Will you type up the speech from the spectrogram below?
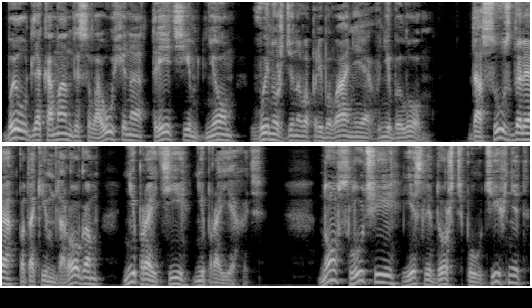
был для команды Солоухина третьим днем вынужденного пребывания в Небылом до Суздаля по таким дорогам не пройти, не проехать. Но в случае, если дождь поутихнет,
